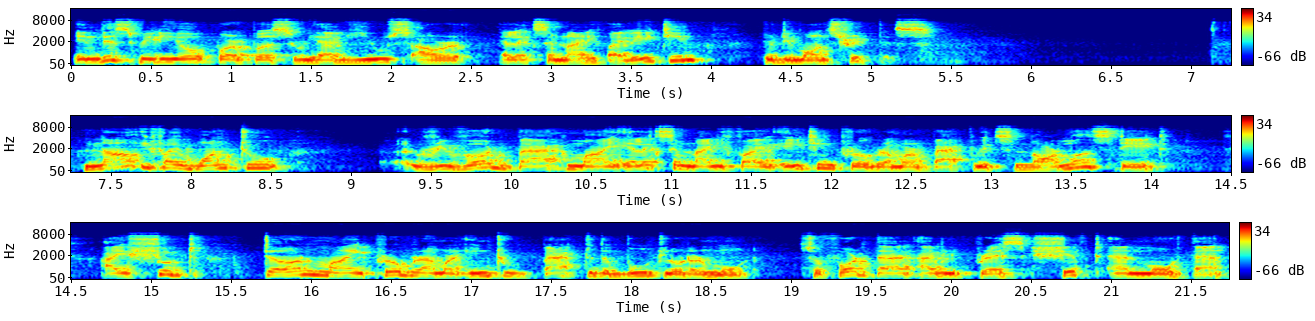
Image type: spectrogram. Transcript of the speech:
in this video purpose we have used our LXM9518 to demonstrate this now if I want to revert back my LXM9518 programmer back to its normal state, I should turn my programmer into back to the bootloader mode. So for that, I will press shift and more than.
